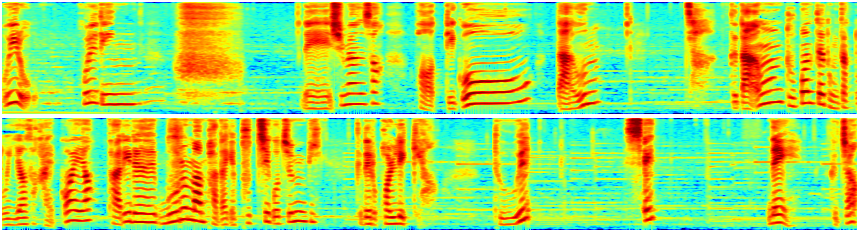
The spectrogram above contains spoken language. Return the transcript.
위로, 홀딩, 후. 내쉬면서 버티고, 다운. 자, 그 다음 두 번째 동작도 이어서 갈 거예요. 다리를 무릎만 바닥에 붙이고 준비. 그대로 벌릴게요. 둘, 셋, 네, 그죠?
